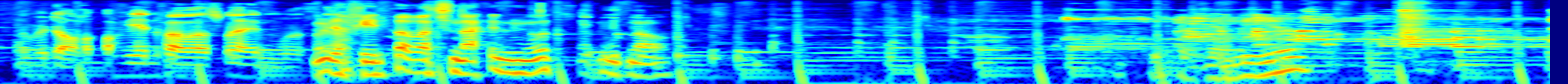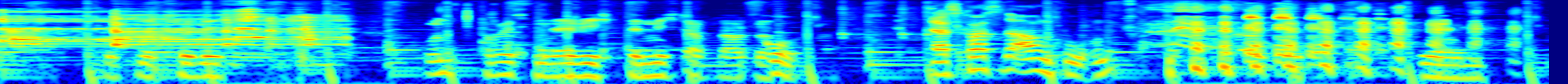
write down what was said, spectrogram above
Damit du auch auf jeden Fall was schneiden musst. Und ja. auf jeden Fall was schneiden muss, genau. Das Handy hier. Ist natürlich unprofessionell, wie ich bin, nicht auf lautlos. Oh, das kostet auch einen Kuchen.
